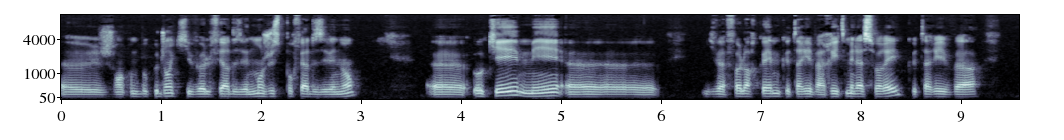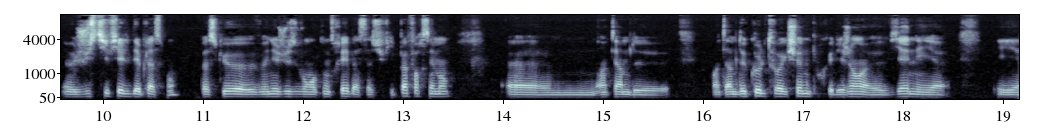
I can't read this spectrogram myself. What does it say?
je rencontre beaucoup de gens qui veulent faire des événements juste pour faire des événements. ok, mais il va falloir quand même que tu arrives à rythmer la soirée, que tu arrives à justifier le déplacement parce que venez juste vous rencontrer, bah, ça suffit pas forcément en termes de en termes de call to action pour que les gens viennent et, et,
